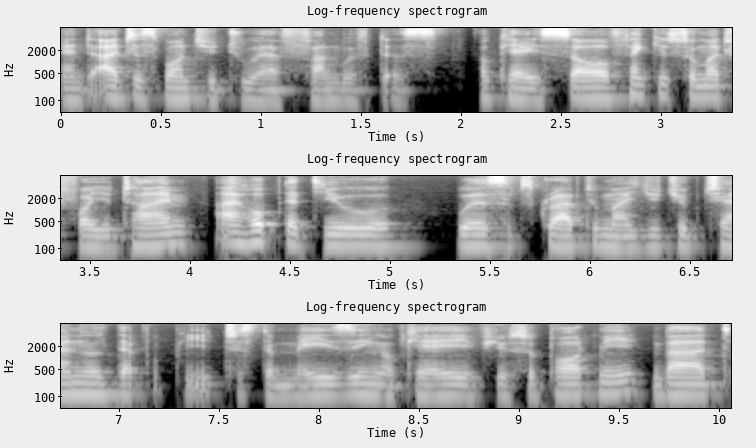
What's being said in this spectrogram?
And I just want you to have fun with this. Okay, so thank you so much for your time. I hope that you will subscribe to my YouTube channel. That would be just amazing, okay, if you support me. But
